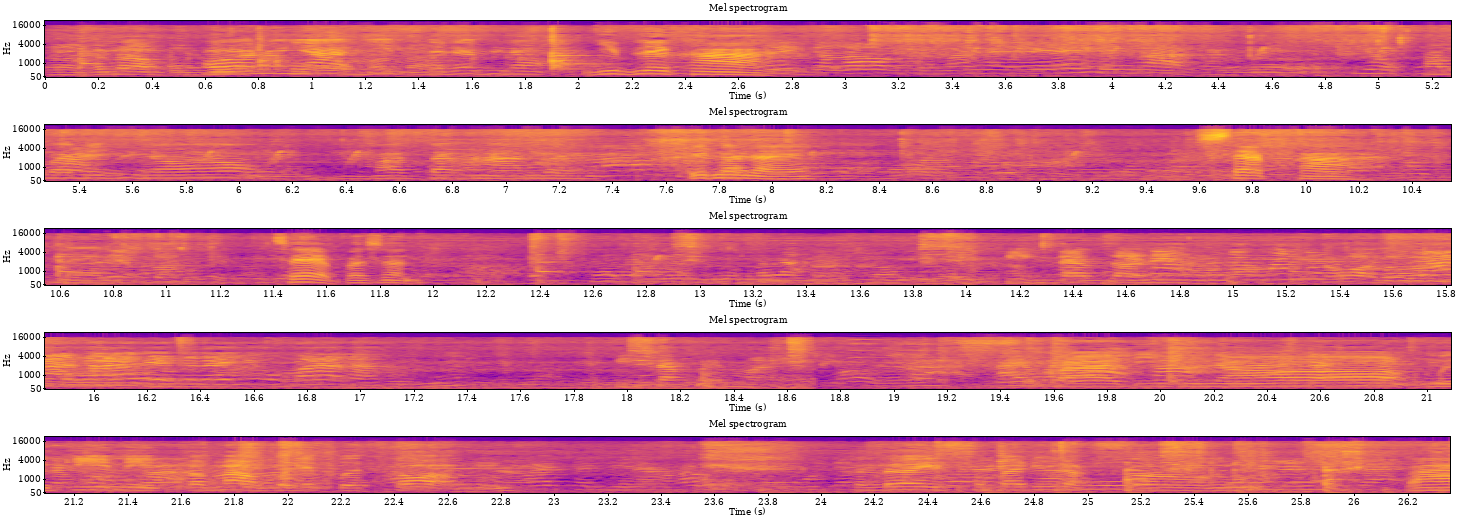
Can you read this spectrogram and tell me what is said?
เออขนาดบ่ขออนุญาตหยิบเด้อพี่น้องำหยิบเลยค่ะมาบัดนี้พี่น้องมาตักอาหารเลยเป็นอะไรแซ่บค่ะ แม่แซ่บประสันปีกตับตอนนี้เขาบอกอยู่มานะเดี๋ยวจะได้อยู่มานะปีกตับไปใหม่บายดีพี่น้องเมื่อกี้นี่ป้าเมาไม่ได้เปิดกล้องก็เลยสบายดีดอกฟองป้า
